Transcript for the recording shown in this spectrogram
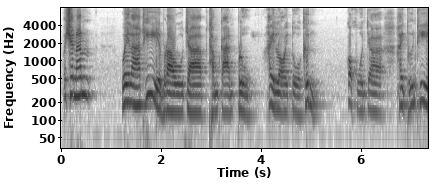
เพราะฉะนั้นเวลาที่เราจะทำการปลูกให้ลอยตัวขึ้น ก็ควรจะให้พื้นที่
